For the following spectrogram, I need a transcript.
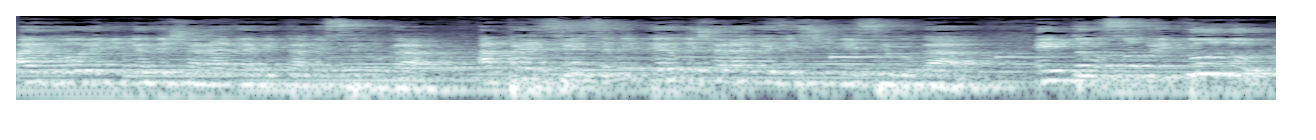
a glória de Deus deixará de habitar nesse lugar. A presença de Deus deixará de existir nesse lugar. Então, sobretudo,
